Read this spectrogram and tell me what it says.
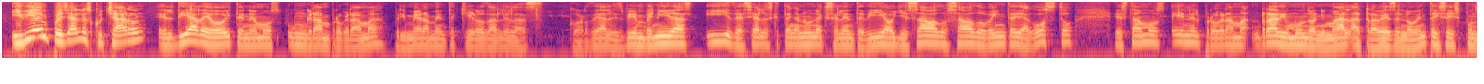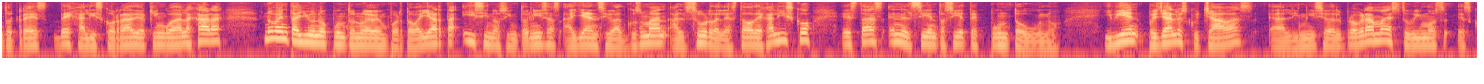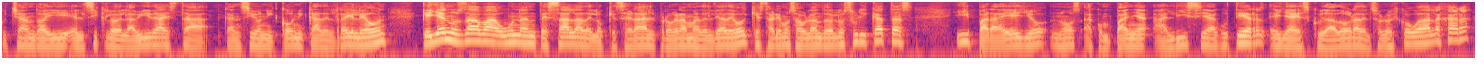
Y bien, pues ya lo escucharon, el día de hoy tenemos un gran programa. Primeramente quiero darle las cordiales bienvenidas y desearles que tengan un excelente día. Hoy es sábado, sábado 20 de agosto. Estamos en el programa Radio Mundo Animal a través del 96.3 de Jalisco Radio aquí en Guadalajara, 91.9 en Puerto Vallarta y si nos sintonizas allá en Ciudad Guzmán, al sur del estado de Jalisco, estás en el 107.1. Y bien, pues ya lo escuchabas al inicio del programa, estuvimos escuchando ahí el ciclo de la vida, esta canción icónica del Rey León, que ya nos daba una antesala de lo que será el programa del día de hoy, que estaremos hablando de los suricatas, y para ello nos acompaña Alicia Gutiérrez, ella es cuidadora del Zoológico Guadalajara.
